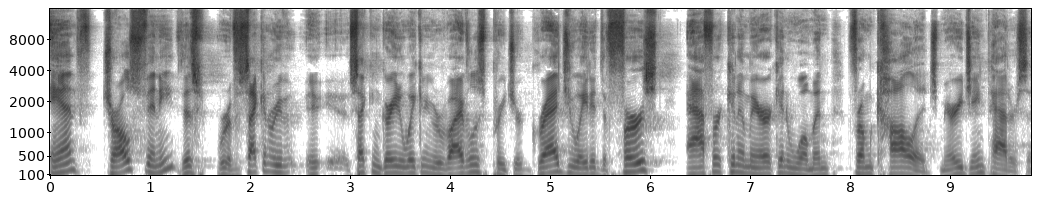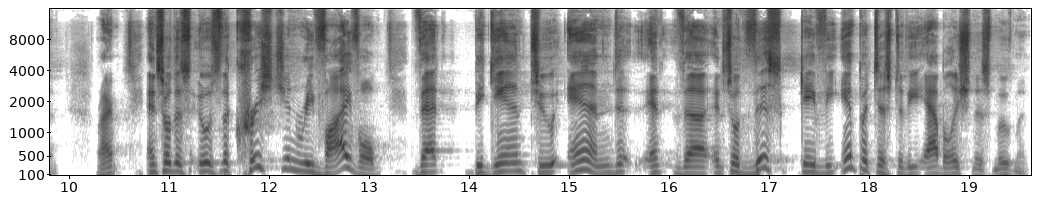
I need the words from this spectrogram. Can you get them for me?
And Charles Finney, this second, uh, second Great Awakening revivalist preacher, graduated the first African American woman from college, Mary Jane Patterson, right? And so this it was the Christian revival that began to end and the and so this gave the impetus to the abolitionist movement.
